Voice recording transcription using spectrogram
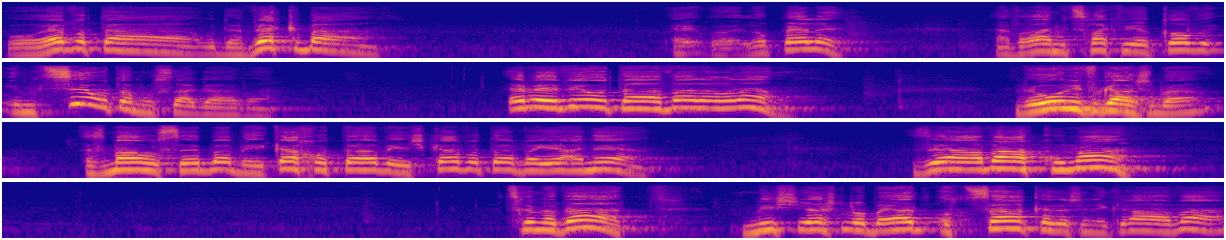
הוא אוהב אותה, הוא דבק בה, אה, לא פלא. אברהם, יצחק ויעקב המציאו את המושג אהבה. הם הביאו את האהבה לעולם. והוא נפגש בה, אז מה הוא עושה בה? ויקח אותה וישכב אותה ויענע. זה אהבה עקומה. צריכים לדעת, מי שיש לו ביד אוצר כזה שנקרא אהבה,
